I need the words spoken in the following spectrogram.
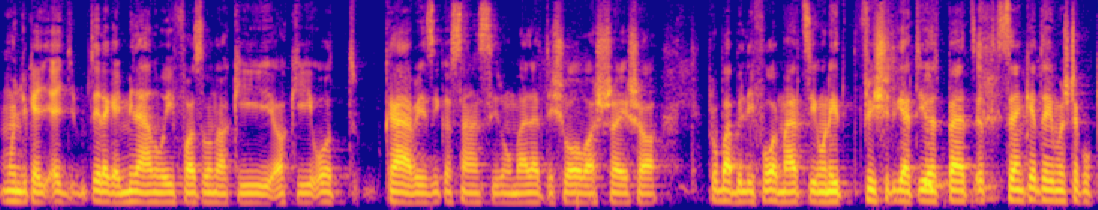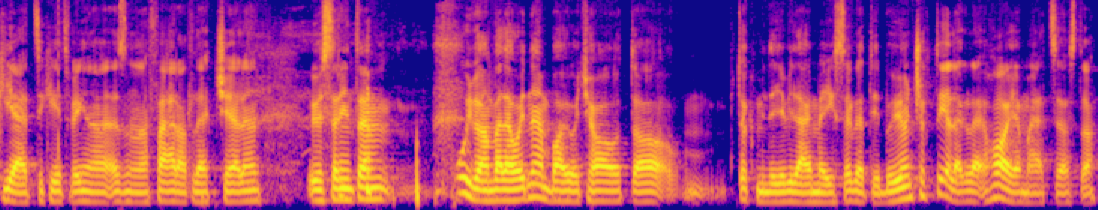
mondjuk egy, egy tényleg egy milánói fazon, aki, aki ott kávézik a San Siro mellett, és olvassa, és a probabili formáción itt frissítgeti 5 percenként, hogy most akkor kijátszik hétvégén ezen a fáradt lecse ellen. Ő szerintem úgy van vele, hogy nem baj, hogyha ott a tök mindegy a világ melyik szegletéből jön, csak tényleg le, hallja már egyszer azt a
